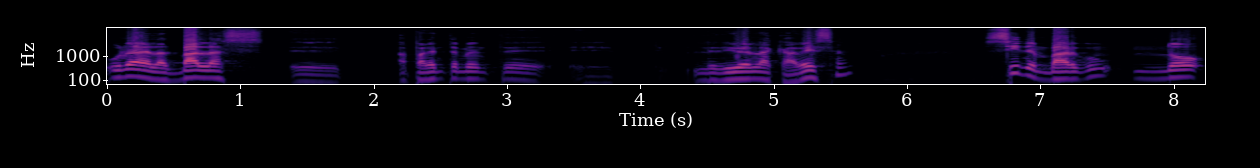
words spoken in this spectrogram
una de las balas aparentemente le dio en la cabeza, sin embargo, no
